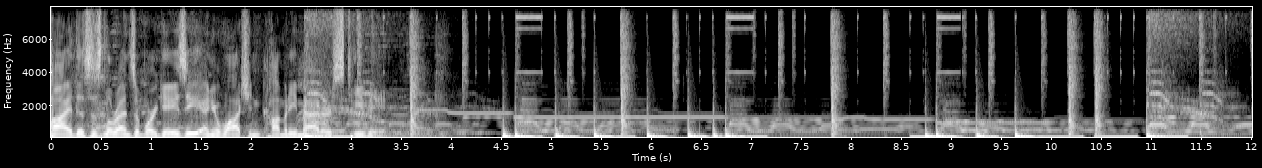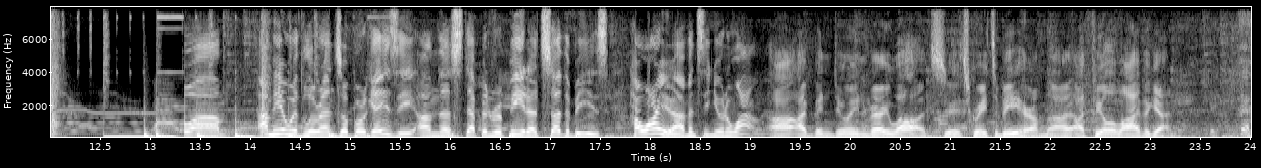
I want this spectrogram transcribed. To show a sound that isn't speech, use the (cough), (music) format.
Hi, this is Lorenzo Borghese, and you're watching Comedy Matters TV. Um, I'm here with Lorenzo Borghese on the Step and Repeat at Sotheby's. How are you? I haven't seen you in a while. Uh, I've been doing very well. It's, it's great to be here. I'm, uh, I feel alive again. (laughs)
